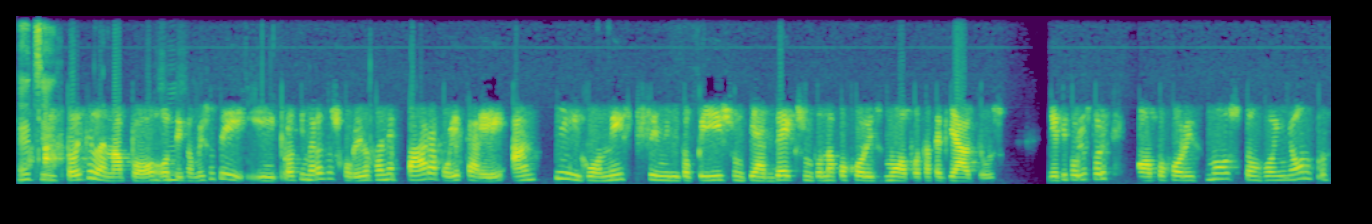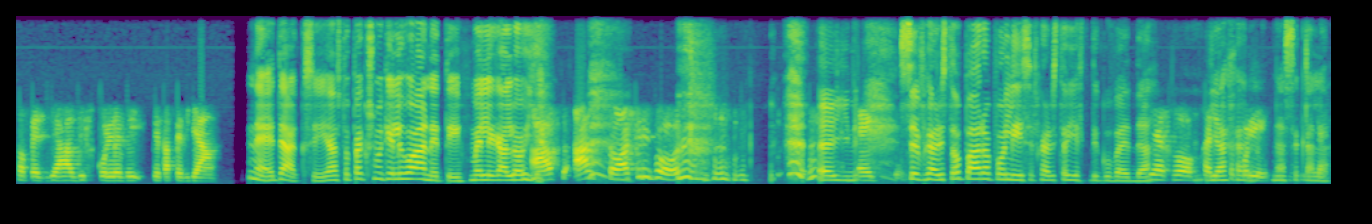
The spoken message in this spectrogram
έτσι. Αυτό ήθελα να πω ότι νομίζω ότι η πρώτη μέρα στο σχολείο θα είναι πάρα πολύ καλή αν και οι γονείς συνειδητοποιήσουν και αντέξουν τον αποχωρισμό από τα παιδιά τους. Γιατί πολλές φορές ο αποχωρισμός των γονιών προς τα παιδιά δυσκολεύει και τα παιδιά. Ναι, εντάξει, ας το παίξουμε και λίγο άνετη, με λίγα λόγια. Αυτό ακριβώς. Έγινε. Σε ευχαριστώ πάρα πολύ. Σε ευχαριστώ για αυτή την κουβέντα. Και εγώ, ευχαριστώ πολύ. Να είσαι καλά.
